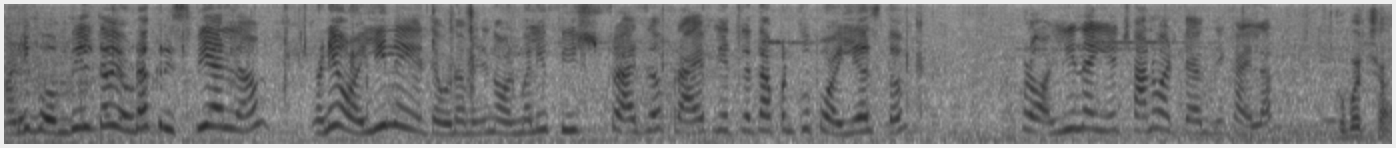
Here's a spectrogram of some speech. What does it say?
आणि बोंबील तर एवढा क्रिस्पी आहे ना आणि ऑइली नाही आहे तेवढं. म्हणजे नॉर्मली फिश फ्राय जर फ्राय घेतलं तर आपण खूप ऑइली असतं. पण ऑइली नाही आहे छान वाटतं अगदी खायला. खूपच छान.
